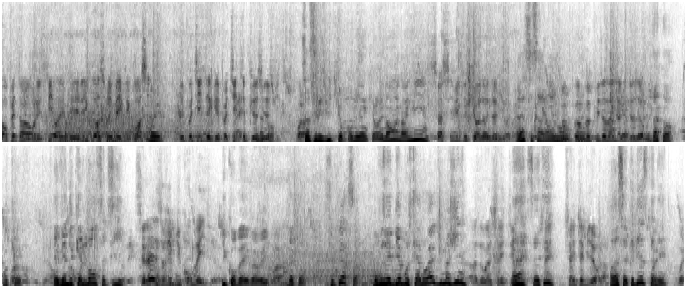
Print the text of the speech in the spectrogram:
on- en fait on, les trie, on les met les grosses, on les met avec les grosses, Ouais. les petites avec les petites et puis ainsi de suite. Voilà. Ça, c'est les huîtres qui ont combien Qui ont un an, un an et demi Ça, c'est vite qui en a une demi. Ouais. Hein, C'est ça, un an et demi. Un, peu- un plus d'un an et demi, deux heures. oui. D'accord, ok. Elle vient de quel vent celle-ci C'est là les rives du Courbeil. Du Courbeil, bah oui. D'accord. Super ça. Bon, vous avez bien bossé à Noël, j'imagine À Noël, ça a été, Ouais, ça a été ça a été bien. là. Ah, ça a été bien cette année Ouais.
